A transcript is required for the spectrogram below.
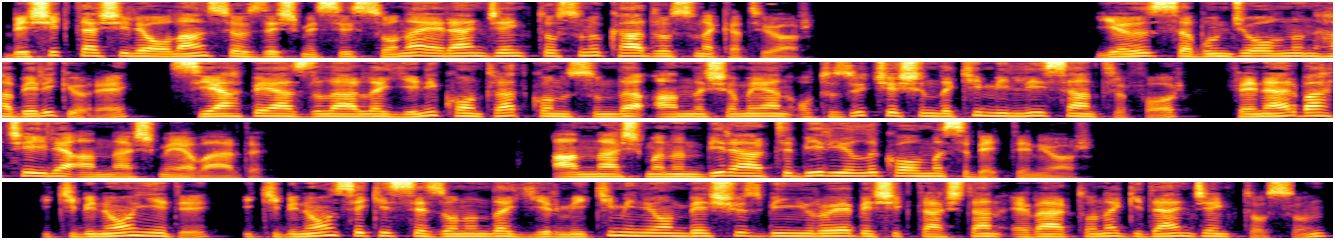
Beşiktaş ile olan sözleşmesi sona eren Cenk Tosun'u kadrosuna katıyor. Yağız Sabuncuoğlu'nun haberi göre, siyah beyazlılarla yeni kontrat konusunda anlaşamayan 33 yaşındaki milli santrfor, Fenerbahçe ile anlaşmaya vardı. Anlaşmanın 1 artı 1 yıllık olması bekleniyor. 2017-2018 sezonunda 22 milyon 500 bin euroya Beşiktaş'tan Everton'a giden Cenk Tosun,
